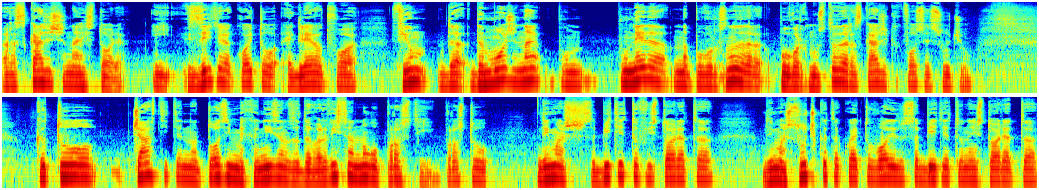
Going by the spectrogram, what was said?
разкажеш една история. И зрителя, който е гледал твоя филм, да, да може най, по, поне да, на повърхността да, повърхността да разкаже какво се е случило. Като частите на този механизъм, за да върви, са много прости. Просто да имаш събитието в историята, да имаш случката, което води до събитието на историята,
